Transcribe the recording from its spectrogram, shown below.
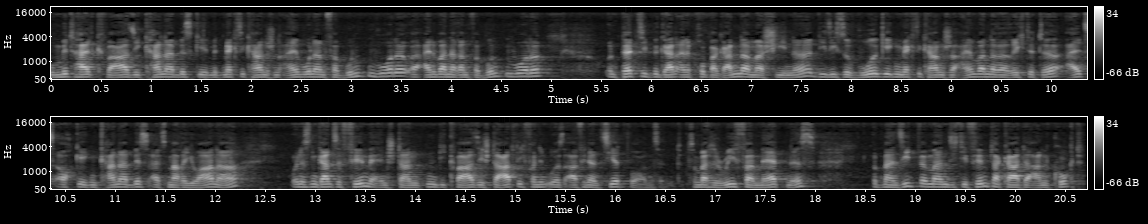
womit halt quasi Cannabis mit mexikanischen Einwohnern verbunden wurde, oder Einwanderern verbunden wurde. Und plötzlich begann eine Propagandamaschine, die sich sowohl gegen mexikanische Einwanderer richtete, als auch gegen Cannabis als Marihuana. Und es sind ganze Filme entstanden, die quasi staatlich von den USA finanziert worden sind. Zum Beispiel Reefer Madness, und man sieht, wenn man sich die Filmplakate anguckt,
